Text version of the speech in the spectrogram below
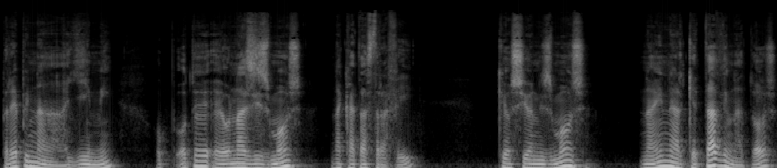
πρέπει να γίνει οπότε ε, ο ναζισμός να καταστραφεί και ο σιωνισμός να είναι αρκετά δυνατός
